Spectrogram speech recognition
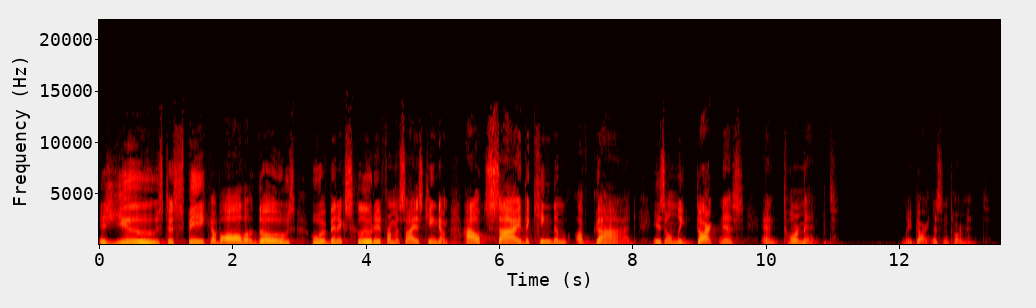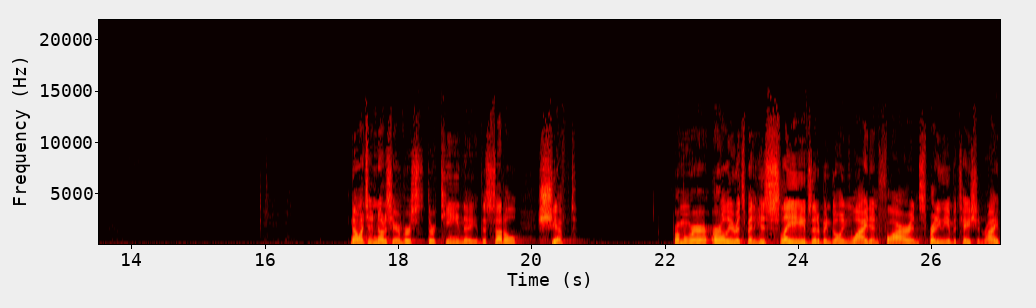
is used to speak of all of those who have been excluded from Messiah's kingdom. Outside the kingdom of God is only darkness and torment. Only darkness and torment. Now, I want you to notice here in verse 13 the, the subtle shift from where earlier it's been his slaves that have been going wide and far and spreading the invitation, right?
